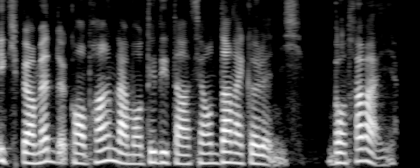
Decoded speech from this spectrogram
et qui permettent de comprendre la montée des tensions dans la colonie. Bon travail!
